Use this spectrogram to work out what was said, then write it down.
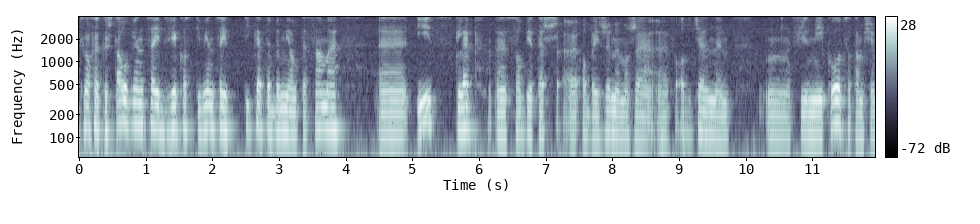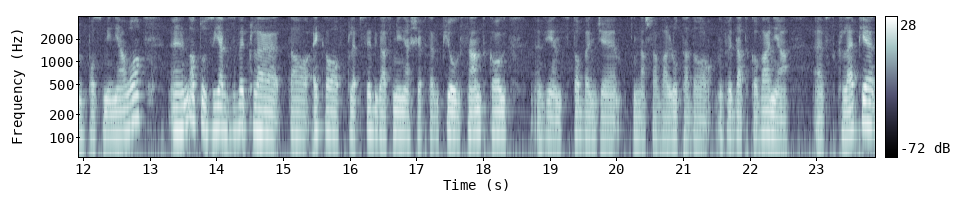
trochę kryształów więcej, dwie kostki więcej, tikety bym miał te same. I sklep sobie też obejrzymy może w oddzielnym filmiku, co tam się pozmieniało. E, No tu jak zwykle to Echo of Klepsydra zmienia się w ten Pure Sandcore, e, więc to będzie nasza waluta do wydatkowania e, w sklepie.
